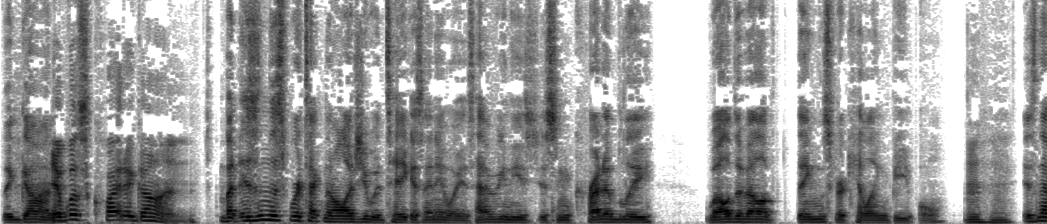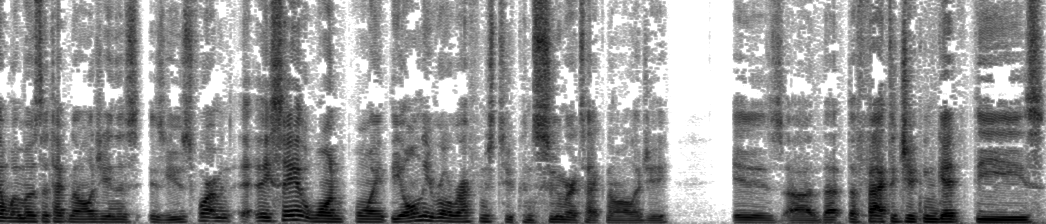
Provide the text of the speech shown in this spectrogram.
the gun. It was quite a gun. But isn't this where technology would take us anyways? Having these just incredibly well developed things for killing people. hmm Isn't that what most of the technology in this is used for? I mean, they say at one point the only real reference to consumer technology is uh, that the fact that you can get these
